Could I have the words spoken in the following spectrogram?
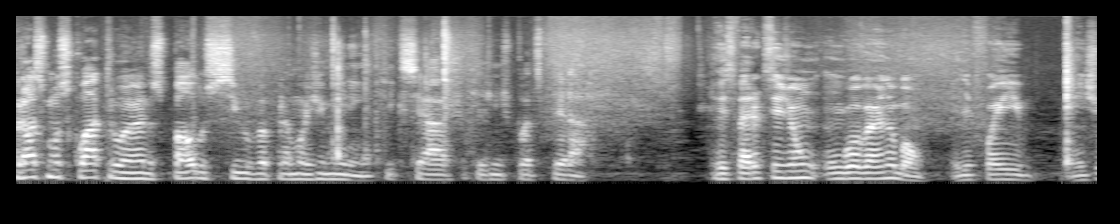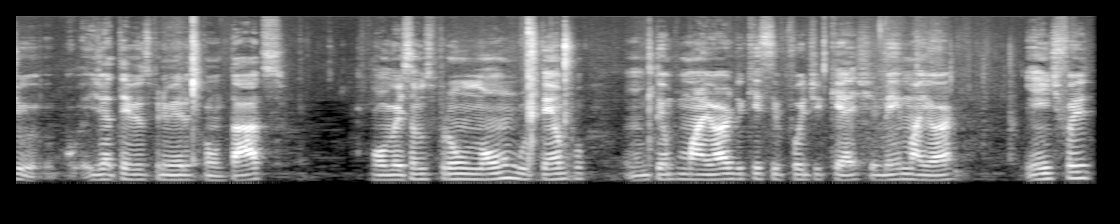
Próximos quatro anos, Paulo Silva pra Mojimirim. O que, que você acha que a gente pode esperar? Eu espero que seja um, um governo bom. Ele foi. A gente já teve os primeiros contatos, conversamos por um longo tempo, um tempo maior do que esse podcast, bem maior, e a gente foi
